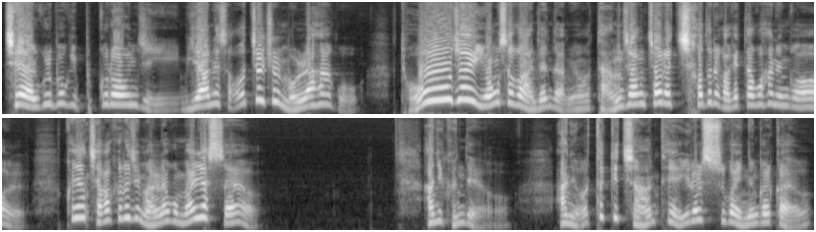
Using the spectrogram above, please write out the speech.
제 얼굴 보기 부끄러운지 미안해서 어쩔 줄 몰라 하고 도저히 용서가 안 된다며 당장 절에 쳐들어가겠다고 하는 걸 그냥 제가 그러지 말라고 말렸어요. 아니 근데요. 아니 어떻게 저한테 이럴 수가 있는 걸까요?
